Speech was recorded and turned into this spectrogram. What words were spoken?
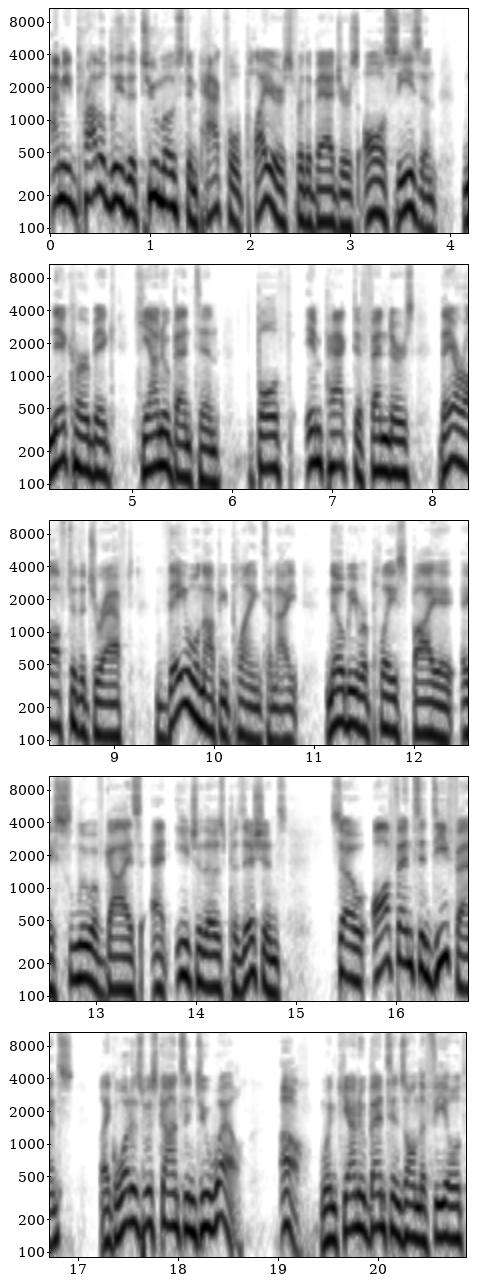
I mean, probably the two most impactful players for the Badgers all season Nick Herbig, Keanu Benton, both impact defenders. They are off to the draft. They will not be playing tonight. They'll be replaced by a, a slew of guys at each of those positions. So, offense and defense, like what does Wisconsin do well? Oh, when Keanu Benton's on the field,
